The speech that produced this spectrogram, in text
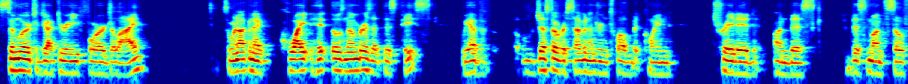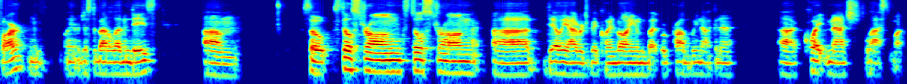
similar trajectory for July. So we're not gonna quite hit those numbers at this pace. We have just over 712 Bitcoin traded on Bisq this month so far, you know, just about 11 days. Um, so still strong, still strong uh, daily average Bitcoin volume, but we're probably not going to uh, quite match last month.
